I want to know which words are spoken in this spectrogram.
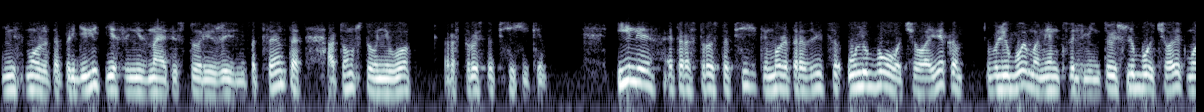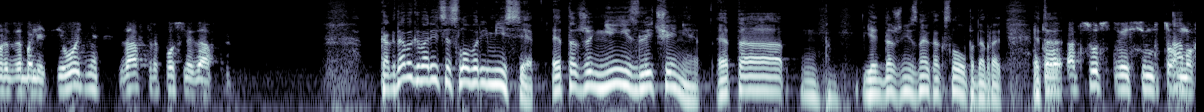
не сможет определить, если не знает истории жизни пациента, о том, что у него расстройство психики. Или это расстройство психики может развиться у любого человека в любой момент времени. То есть любой человек может заболеть сегодня, завтра, послезавтра. Когда вы говорите слово ремиссия, это же не излечение, это, я даже не знаю, как слово подобрать. Это, это отсутствие симптомов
